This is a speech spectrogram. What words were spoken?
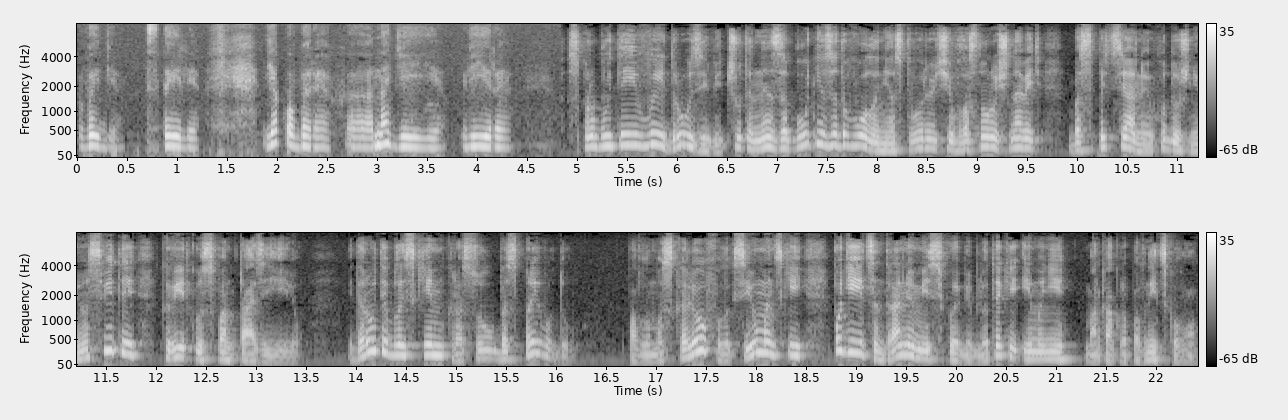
виді, стилі, як оберег надії, віри. Спробуйте і ви, друзі, відчути незабутні задоволення, створюючи власноруч навіть без спеціальної художньої освіти квітку з фантазією. І даруйте близьким красу без приводу. Павло Москальов, Олексій Уманський, події Центральної міської бібліотеки імені Марка Кропивницького.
